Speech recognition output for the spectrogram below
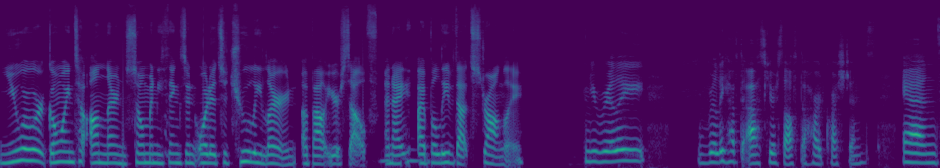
you are going to unlearn so many things in order to truly learn about yourself and i i mm-hmm. believe that strongly You really really have to ask yourself the hard questions. And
